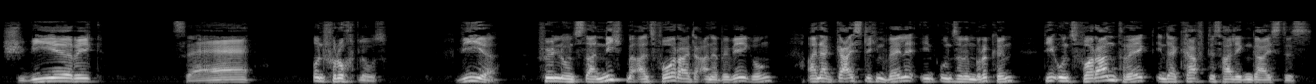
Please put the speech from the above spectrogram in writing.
schwierig, zäh und fruchtlos. Wir fühlen uns dann nicht mehr als Vorreiter einer Bewegung, einer geistlichen Welle in unserem Rücken, die uns voranträgt in der Kraft des Heiligen Geistes.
